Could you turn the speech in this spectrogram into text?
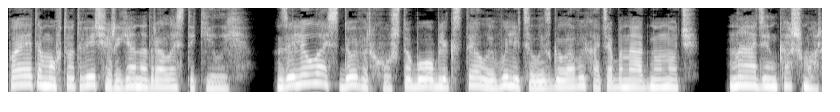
Поэтому в тот вечер я надралась текилой, Залилась доверху, чтобы облик Стеллы вылетел из головы хотя бы на одну ночь, на один кошмар.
